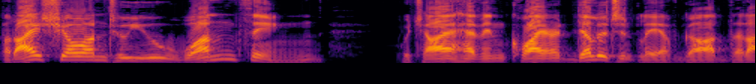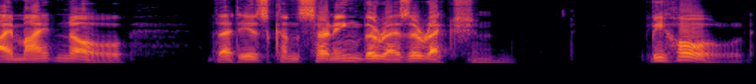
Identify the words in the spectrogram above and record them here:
But I show unto you one thing, which I have inquired diligently of God, that I might know, that is concerning the resurrection. Behold,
